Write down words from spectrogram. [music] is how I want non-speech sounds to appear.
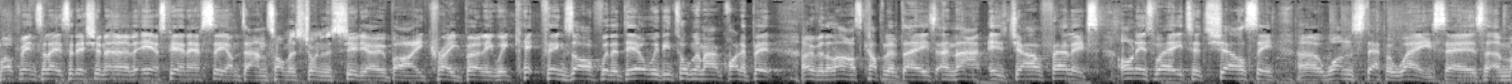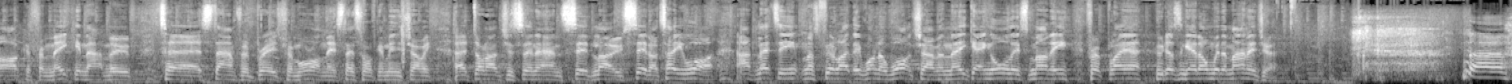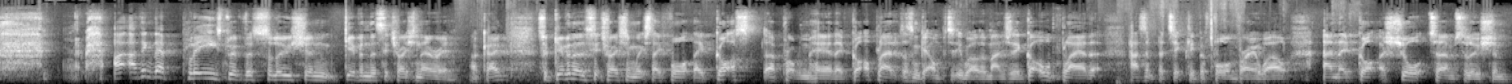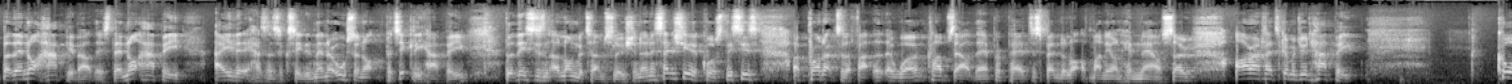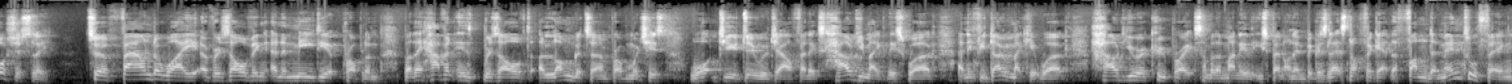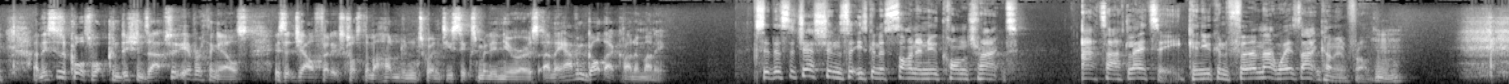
Welcome into the latest edition of ESPN FC. I'm Dan Thomas, joined in the studio by Craig Burley. We kick things off with a deal we've been talking about quite a bit over the last couple of days, and that is Joao Felix on his way to Chelsea, uh, one step away, says a Marca from making that move to Stamford Bridge. For more on this, let's welcome in, shall we? Uh, Don Hutchison and Sid Lowe. Sid, I'll tell you what, Atleti must feel like they want to watch, haven't they? Getting all this money for a player who doesn't get on with the manager. Uh, I think they're pleased with the solution given the situation they're in. Okay, so given the situation in which they thought they've got a problem here, they've got a player that doesn't get on particularly well with the manager, they've got a player that hasn't particularly performed very well, and they've got a short-term solution. But they're not happy about this. They're not happy a that it hasn't succeeded, and they're also not particularly happy that this isn't a longer-term solution. And essentially, of course, this is a product of the fact that there weren't clubs out there prepared to spend a lot of money on him now. So, are Atletico Madrid happy? Cautiously to have found a way of resolving an immediate problem, but they haven't resolved a longer term problem, which is what do you do with Joao Felix? How do you make this work? And if you don't make it work, how do you recuperate some of the money that you spent on him? Because let's not forget the fundamental thing, and this is, of course, what conditions absolutely everything else, is that Joao Felix cost them 126 million euros, and they haven't got that kind of money. So the suggestions that he's going to sign a new contract at Atleti, can you confirm that? Where's that coming from? Mm-hmm you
